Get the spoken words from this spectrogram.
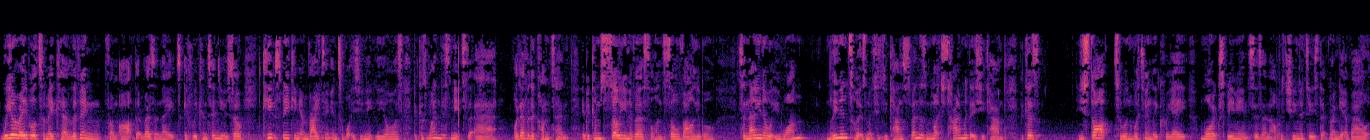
we are able to make a living from art that resonates if we continue. So keep speaking and writing into what is uniquely yours because when this meets the air, whatever the content, it becomes so universal and so valuable. So now you know what you want. Lean into it as much as you can. Spend as much time with it as you can because you start to unwittingly create more experiences and opportunities that bring it about.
